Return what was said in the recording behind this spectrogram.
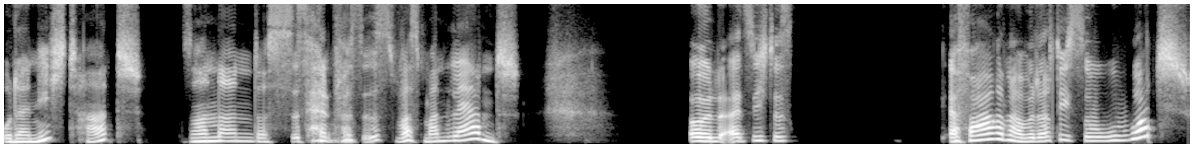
oder nicht hat, sondern dass es etwas ist, was man lernt. Und als ich das erfahren habe, dachte ich so: „What?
